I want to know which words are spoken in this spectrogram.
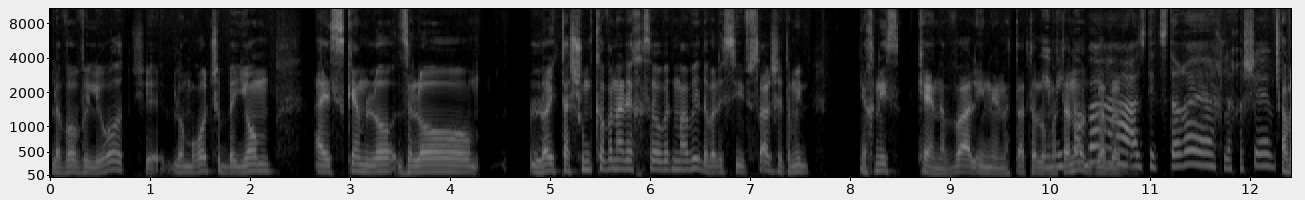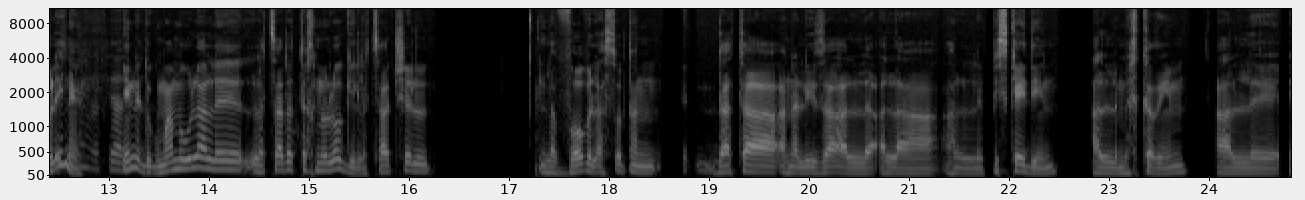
לבוא ולראות שלמרות שביום ההסכם לא, זה לא, לא הייתה שום כוונה ליחסי עובד מעביד, אבל יש סעיף סל שתמיד יכניס, כן, אבל הנה נתת לו מתנות, בלה בלה בלה. אז תצטרך לחשב. אבל הנה, ה- הנה דוגמה מעולה לצד הטכנולוגי, לצד של לבוא ולעשות דאטה אנליזה על, על, על פסקי דין, על מחקרים, על uh,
